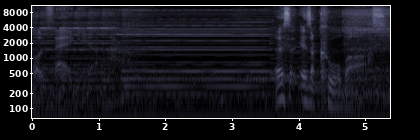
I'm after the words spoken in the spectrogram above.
Volvagia. This is a cool boss.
